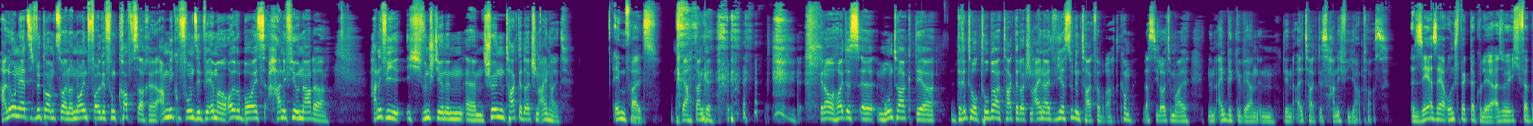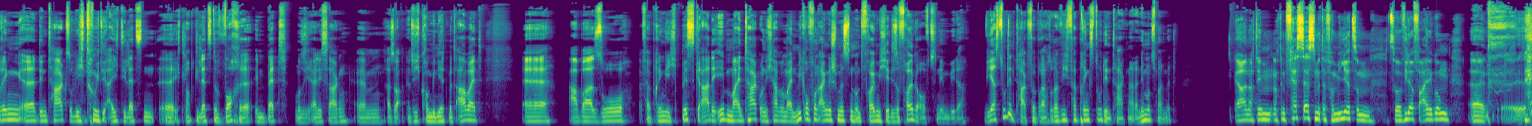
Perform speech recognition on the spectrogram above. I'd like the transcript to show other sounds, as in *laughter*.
Hallo und herzlich willkommen zu einer neuen Folge von Kopfsache. Am Mikrofon sind wir immer eure Boys Hanifi und Nada. Hanifi, ich wünsche dir einen ähm, schönen Tag der deutschen Einheit. Ebenfalls. Ja, danke. *laughs* genau, heute ist äh, Montag, der 3. Oktober, Tag der deutschen Einheit. Wie hast du den Tag verbracht? Komm, lass die Leute mal einen Einblick gewähren in den Alltag des Hanifi Japans. Sehr, sehr unspektakulär. Also ich verbringe äh, den Tag, so wie ich *laughs* die, eigentlich die letzten, äh, ich glaube die letzte Woche im Bett, muss ich ehrlich sagen. Ähm, also natürlich kombiniert mit Arbeit. Äh, aber so verbringe ich bis gerade eben meinen Tag und ich habe mein Mikrofon angeschmissen und freue mich hier, diese Folge aufzunehmen wieder. Wie hast du den Tag verbracht oder wie verbringst du den Tag? Na, dann nimm uns mal mit. Ja, nach dem, nach dem Festessen mit der Familie zum, zur Wiedervereinigung. Äh, *laughs* äh,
